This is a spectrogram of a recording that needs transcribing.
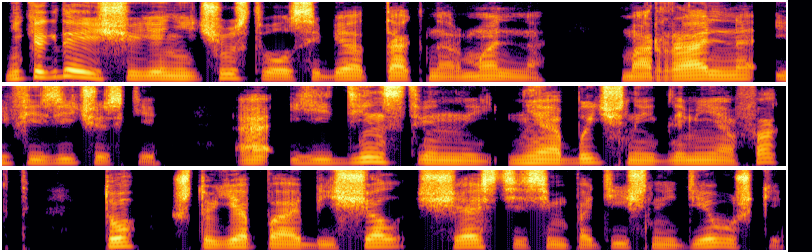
Никогда еще я не чувствовал себя так нормально, морально и физически, а единственный необычный для меня факт — то, что я пообещал счастье симпатичной девушке,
